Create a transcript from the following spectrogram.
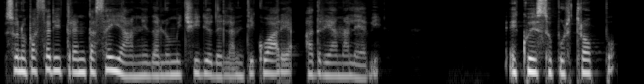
Sono passati 36 anni dall'omicidio dell'antiquaria Adriana Levi. E questo purtroppo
